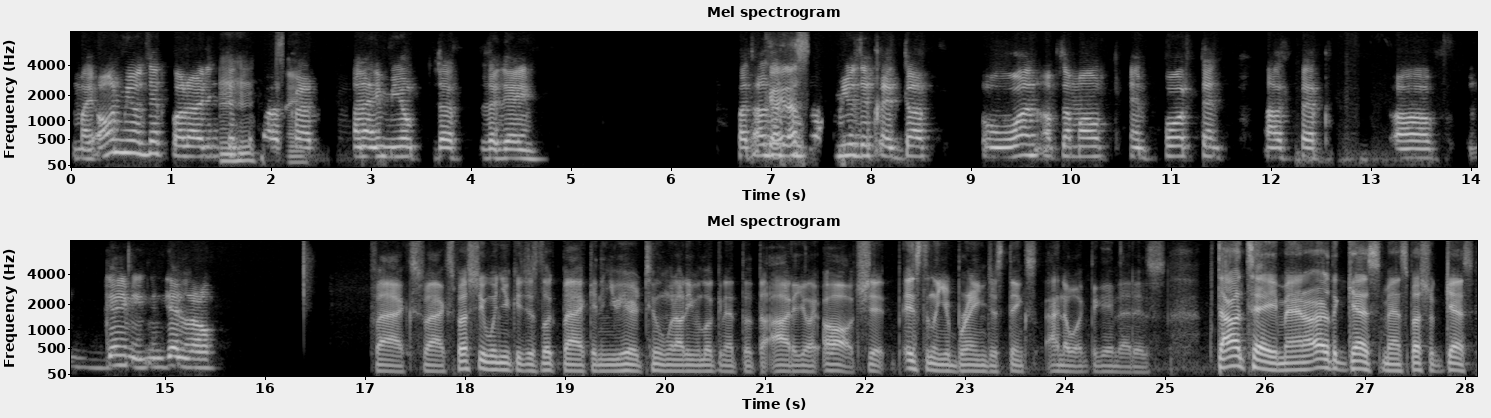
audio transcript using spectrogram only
my own music or I listen to Mhm, podcast and I mute the the game. But other Okay, than that, music is just one of the most important aspects of gaming in general. Facts, facts. Especially when you could just look back and then you hear a tune without even looking at the, the audio. You're like, oh shit. Instantly your brain just thinks, I know what the game that is. Dante, man, our other guest, man, special guest.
